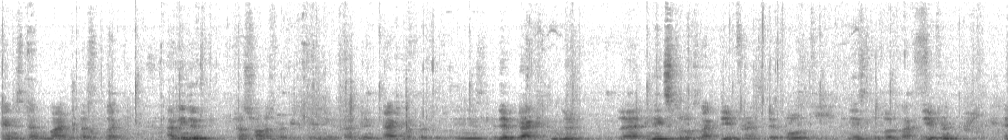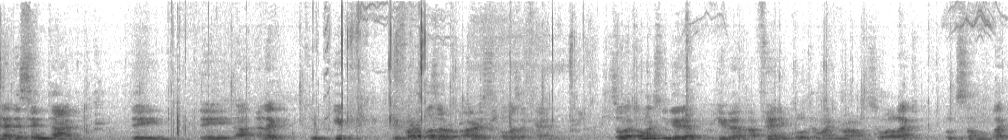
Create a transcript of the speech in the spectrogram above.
can stand by, because like, I've been doing Transformers for fifteen years, I've been packing for fifteen years, the pack uh, needs to look like different, the pose needs to look like different, and at the same time, they, they, uh, I like to give, before I was an artist, I was a fan. So I want to get a, give a, a fan quote to my drawing. So I like to put some, like,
